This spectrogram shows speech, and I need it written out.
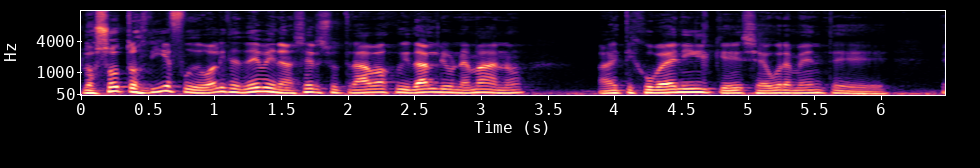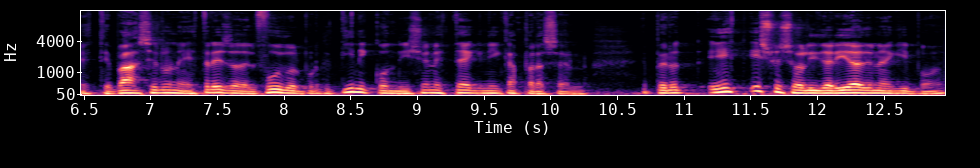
los otros 10 futbolistas deben hacer su trabajo y darle una mano a este juvenil que seguramente este, va a ser una estrella del fútbol porque tiene condiciones técnicas para hacerlo. Pero eso es solidaridad de un equipo. ¿eh?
